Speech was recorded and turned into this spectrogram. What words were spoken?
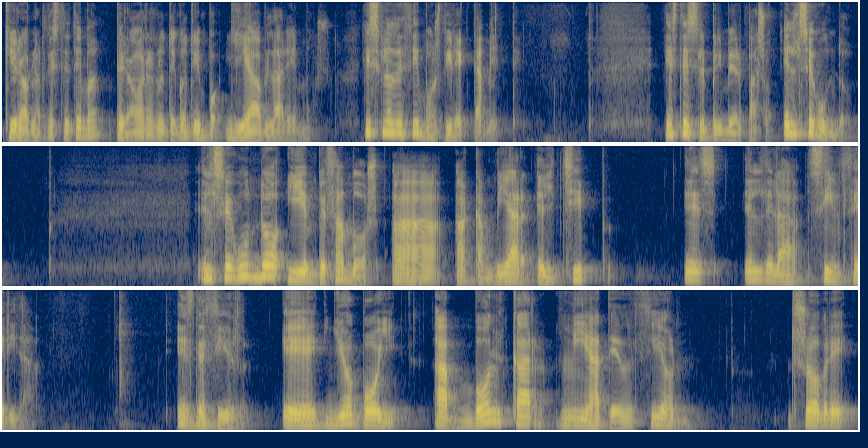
quiero hablar de este tema, pero ahora no tengo tiempo, ya hablaremos. Y se lo decimos directamente. Este es el primer paso. El segundo, el segundo, y empezamos a, cambiar el chip, es el de la sinceridad. Es decir, eh, yo voy a volcar mi atención sobre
